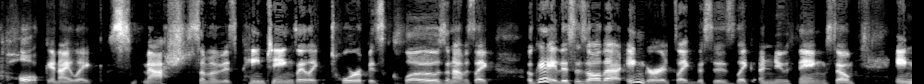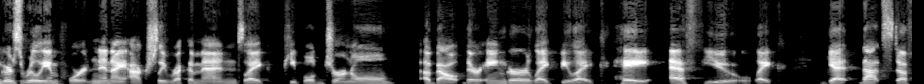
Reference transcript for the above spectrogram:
Hulk and I like smashed some of his paintings. I like tore up his clothes and I was like, okay, this is all that anger. It's like this is like a new thing. So anger is really important. And I actually recommend like people journal about their anger, like be like, hey, F you, like get that stuff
